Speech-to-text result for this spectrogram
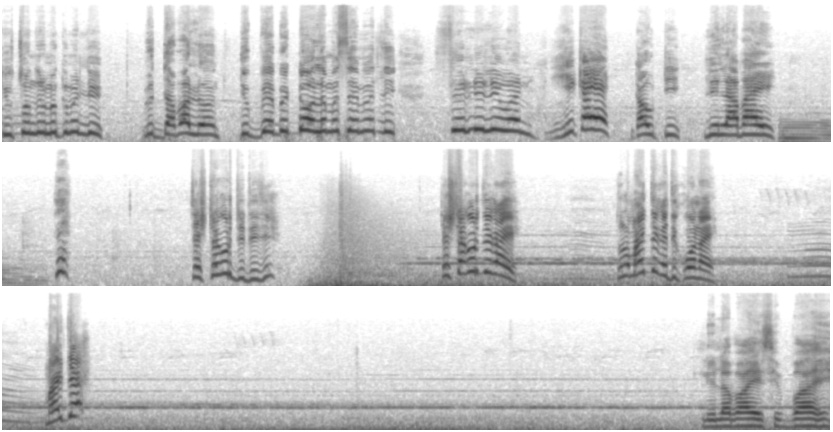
ती चंद्रमुखी मधली विद्या बालन ती बेबी डोल सनी लिवन. ही काय आहे? गावठी लीलाबाई. हे, चेष्टा करते तिची. चेष्टा करते काय? तुला माहिती आहे का ती कोण आहे? माहिती आहे? लीलाबाई सिब्बाई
